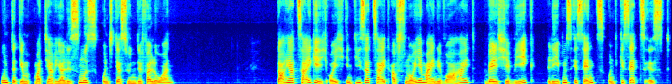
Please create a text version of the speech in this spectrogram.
unter dem Materialismus und der Sünde verloren. Daher zeige ich euch in dieser Zeit aufs neue meine Wahrheit, welche Weg, Lebensessenz und Gesetz ist,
